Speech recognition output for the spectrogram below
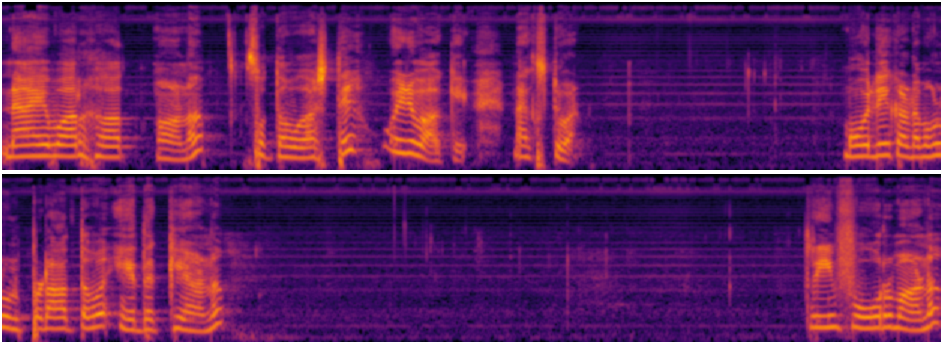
ന്യായവാർഹമാണ് സ്വത്തവകാശത്തെ ഒഴിവാക്കി. നെക്സ്റ്റ് വൺ മൗലിക കടമകൾ ഉൾപ്പെടാത്തവ ഏതൊക്കെയാണ്? ത്രീയും ഫോറുമാണ്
